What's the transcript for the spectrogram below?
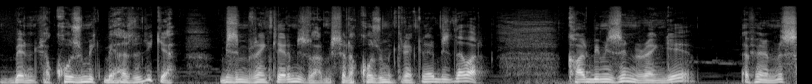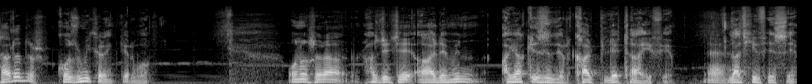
ben kozmik beyaz dedik ya bizim renklerimiz var. Mesela kozmik renkler bizde var. Kalbimizin rengi efendim sarıdır. Kozmik renktir bu. Ondan sonra Hazreti Adem'in ayak izidir. Kalp letaifi. Evet. Latifesi.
